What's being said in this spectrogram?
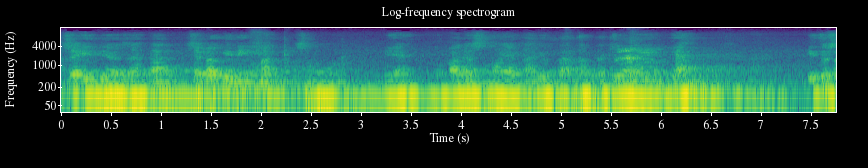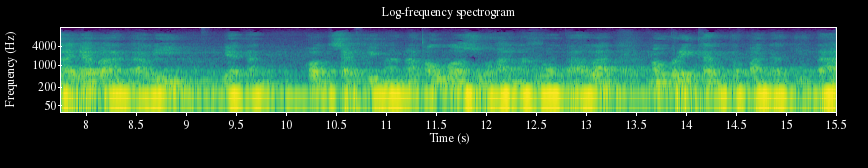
saya ijazahkan sebagai nikmat semua ya. Kepada semua yang hadir tak terkecuali ya. Itu saja barangkali ya kan konsep di mana Allah Subhanahu wa taala memberikan kepada kita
